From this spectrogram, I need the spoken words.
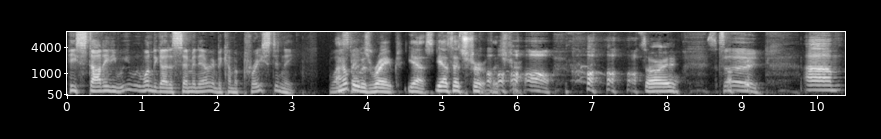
He studied. He, wanted to go to seminary and become a priest, didn't he? I hope he was raped. Yes, yes, that's true. That's true. Oh, Sorry. dude. Um,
